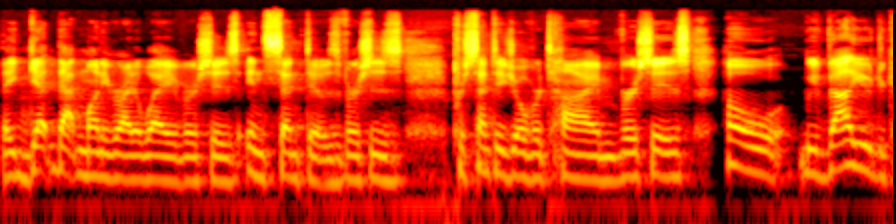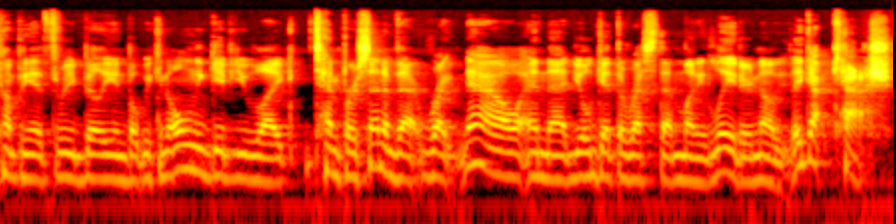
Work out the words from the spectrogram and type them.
they get that money right away versus incentives versus percentage over time versus, oh, we valued your company at 3 billion, but we can only give you like 10% of that right now and that you'll get the rest of that money later. No, they got cash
